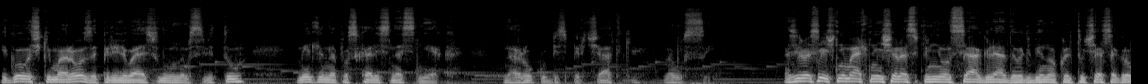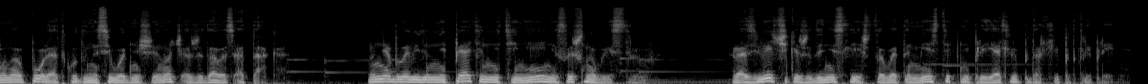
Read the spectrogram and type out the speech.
Иголочки мороза, переливаясь в лунном свету, медленно опускались на снег, на руку без перчатки, на усы. Василий Васильевич внимательно еще раз принялся оглядывать в бинокль ту часть огромного поля, откуда на сегодняшнюю ночь ожидалась атака. Но не было виден ни пятен, ни теней, не слышно выстрелов. Разведчики же донесли, что в этом месте к неприятелю подошли подкрепления.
